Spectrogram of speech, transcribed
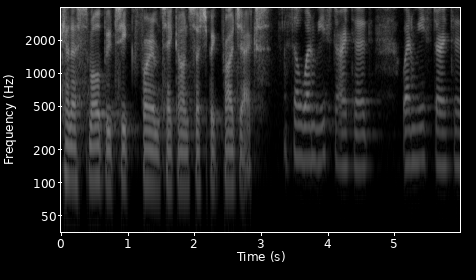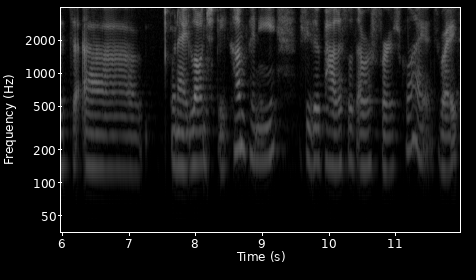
can a small boutique firm take on such big projects? So when we started, when we started, uh, when I launched the company, Caesar Palace was our first client, right?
